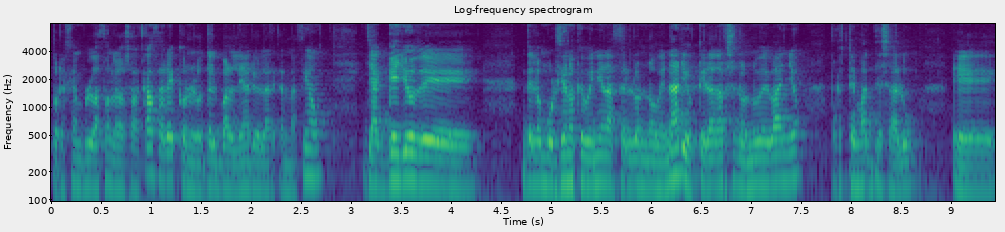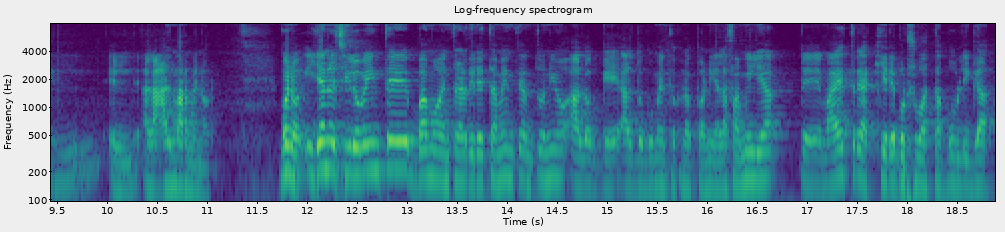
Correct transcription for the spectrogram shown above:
Por ejemplo, la zona de los Alcázares, con el Hotel Balneario de la Encarnación, y aquello de, los murcianos que venían a hacer los novenarios, que era darse los nueve baños por temas de salud eh, al Mar Menor. Bueno, y ya en el siglo XX vamos a entrar directamente, Antonio, a lo que, al documento que nos ponía. La familia de Maestre adquiere por subasta pública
